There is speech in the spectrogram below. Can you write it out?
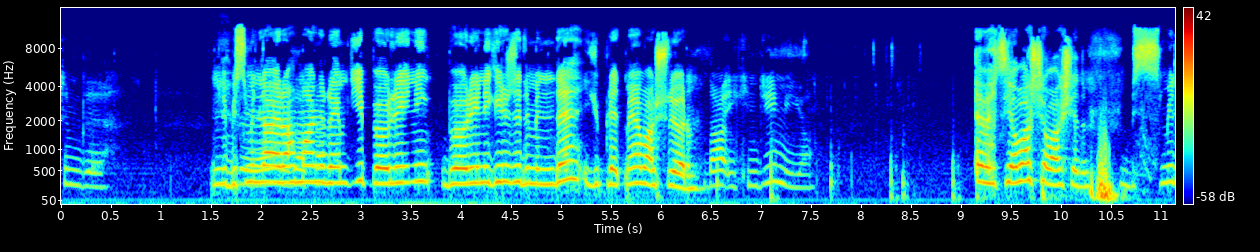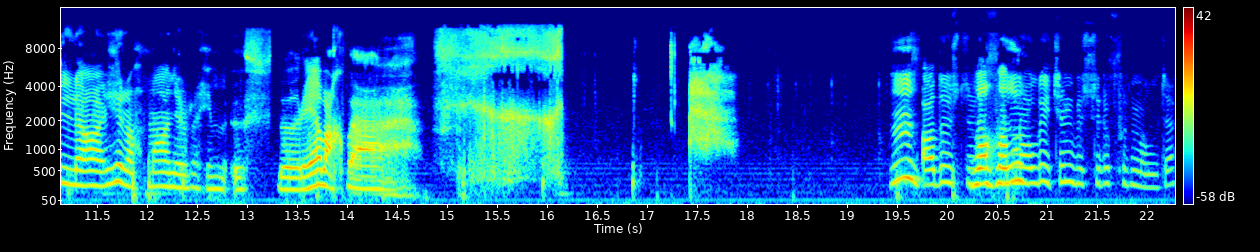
Şimdi Şimdi Bismillahirrahmanirrahim deyip böreğini, böreğin ikinci diliminde yükletmeye başlıyorum. daha ikinciyi mi yiyorsun? Evet yavaş yavaş yedim. Bismillahirrahmanirrahim. Öf böreğe bak be. Hmm. Adı üstünde Vah, fırın olduğu için bir sürü fırın olacak.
